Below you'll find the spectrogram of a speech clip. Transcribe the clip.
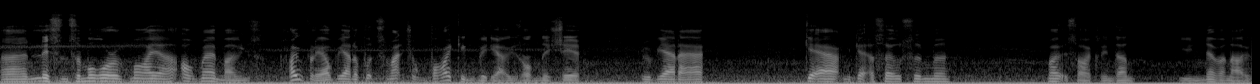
and listen to more of my uh, old man moans. Hopefully I'll be able to put some actual biking videos on this year. We'll be able to get out and get ourselves some uh, motorcycling done. You never know.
